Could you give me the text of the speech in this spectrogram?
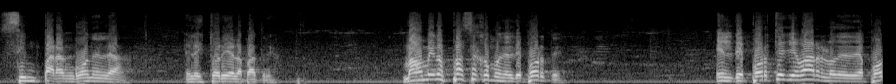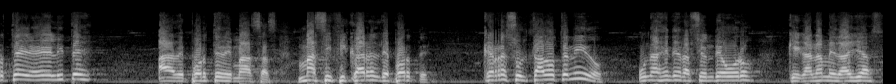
sin parangón en la, en la historia de la patria. Más o menos pasa como en el deporte. El deporte llevarlo de deporte de élite a deporte de masas, masificar el deporte. ¿Qué resultado ha tenido? Una generación de oro que gana medallas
